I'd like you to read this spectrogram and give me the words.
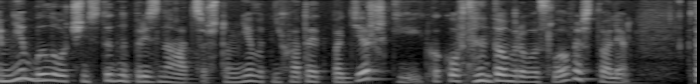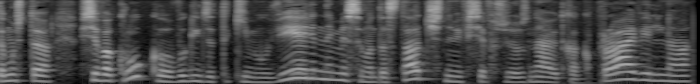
И мне было очень стыдно признаться, что мне вот не хватает поддержки и какого-то доброго слова, что ли. Потому что все вокруг выглядят такими уверенными, самодостаточными, все все знают, как правильно.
